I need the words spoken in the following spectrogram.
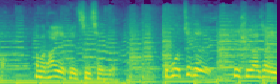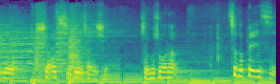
好，那么它也可以支撑的。不过这个必须要在一个小尺度才行。怎么说呢？这个杯子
